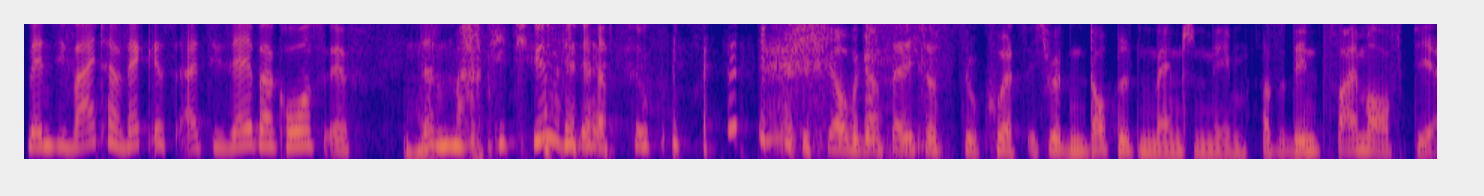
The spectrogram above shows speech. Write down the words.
Wenn sie weiter weg ist, als sie selber groß ist, dann macht die Tür wieder zu. Ich glaube ganz ehrlich, das ist zu kurz. Ich würde einen doppelten Menschen nehmen. Also den zweimal auf, die,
